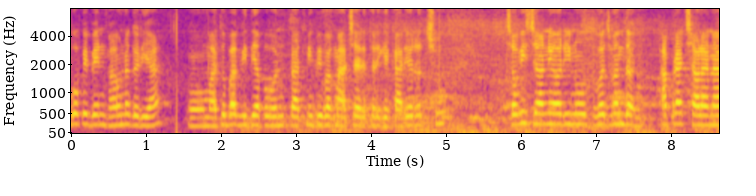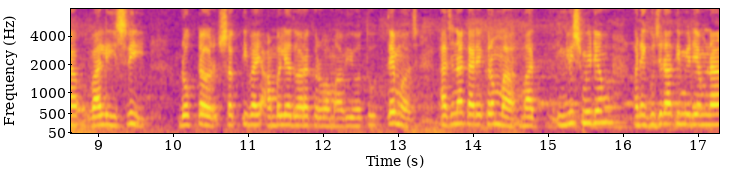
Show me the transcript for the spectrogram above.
ગોપીબેન ભાવનગરિયા, હું માધવબાગ વિદ્યાભવન પ્રાથમિક વિભાગમાં આચાર્ય તરીકે કાર્યરત છું. છવ્વીસ જાન્યુઆરીનું ધ્વજવંદન આપણા શાળાના વાલી શ્રી ડૉક્ટર શક્તિભાઈ આંબલિયા દ્વારા કરવામાં આવ્યું હતું. તેમજ આજના કાર્યક્રમમાં ઇંગ્લિશ મીડિયમ અને ગુજરાતી મીડિયમના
